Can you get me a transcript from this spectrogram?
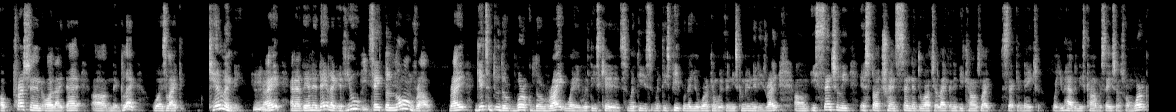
oppression or like that um, neglect was like killing me Mhm. right? And at the end of the day, like if you take the long route, right, get to do the work the right way with these kids, with these with these people that you're working with in these communities, right? Um, essentially, it starts transcending throughout your life, and it becomes like second nature, where you having these conversations from work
